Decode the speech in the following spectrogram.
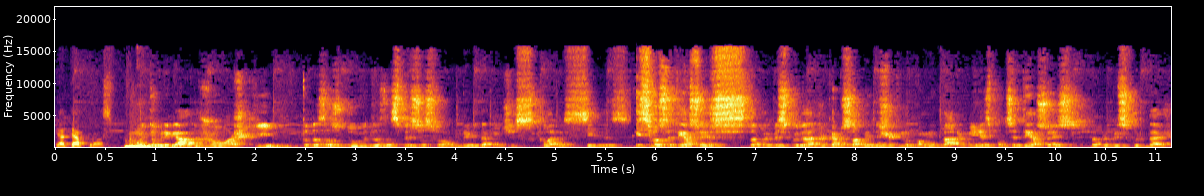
e até a próxima. Muito obrigado, João. Acho que todas as dúvidas das pessoas foram devidamente esclarecidas. E se você tem ações da BB Seguridade, eu quero saber. Deixa aqui no comentário e me responde. Você tem ações da BB Seguridade?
